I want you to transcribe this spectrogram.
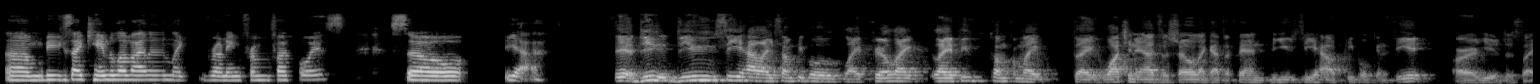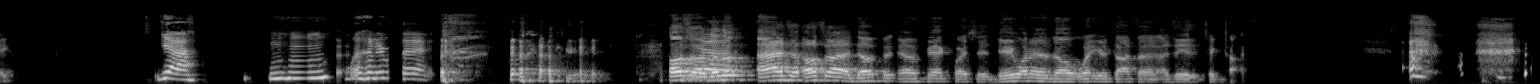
Um, because I came to Love Island like running from fuckboys. So yeah, yeah. Do you do you see how like some people like feel like like if you come from like like watching it as a show, like as a fan, do you see how people can see it, or are you just like? Yeah. Mm-hmm. One hundred percent. Also, yeah. another, I had to, also had another uh, fan question. They wanted to know what your thoughts on Isaiah's TikToks.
